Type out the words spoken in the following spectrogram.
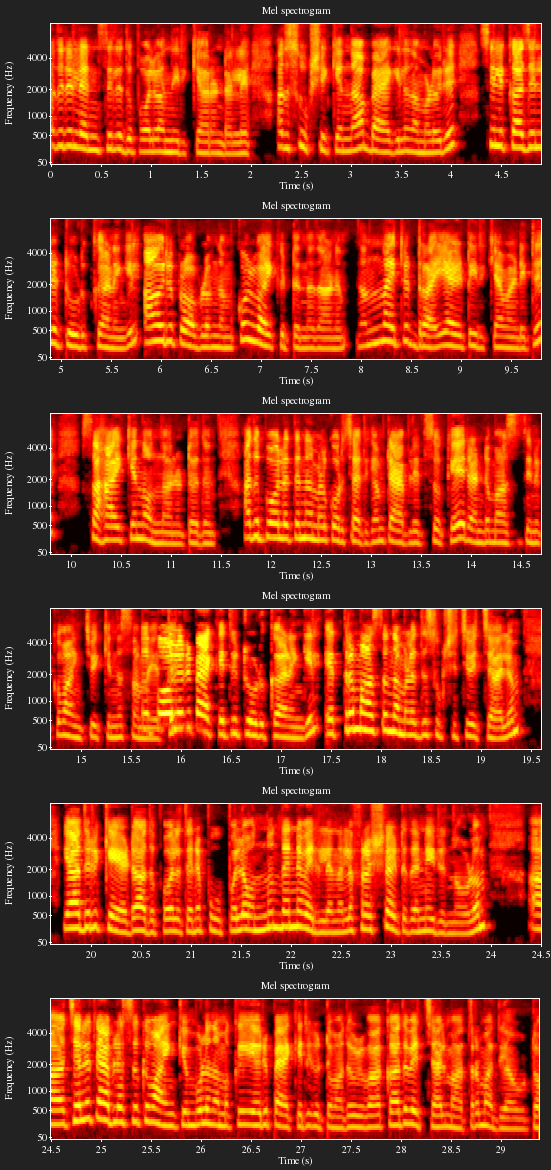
അതിന്റെ ലെൻസിൽ ഇതുപോലെ വന്നിരിക്കാറുണ്ടല്ലേ? അത് സൂക്ഷിക്കുന്ന ബാഗിൽ നമ്മളൊരു സിലിക്ക ജെൽ ഇട്ട് കൊടുക്കുകയാണെങ്കിൽ ആ ഒരു പ്രോബ്ലം നമുക്ക് ഒഴിവായി കിട്ടുന്നതാണ്. നന്നായിട്ട് ഡ്രൈ ആയിട്ട് ഇരിക്കാൻ വേണ്ടിയിട്ട് സഹായിക്കുന്ന ഒന്നാണ് കേട്ടോ അത് അതുപോലെ തന്നെ നമ്മൾ കുറച്ചധികം ടാബ്ലറ്റ്സ് ഒക്കെ രണ്ട് മാസത്തിനൊക്കെ വാങ്ങിച്ചു വെക്കുന്ന സമയത്ത് ഒരു പാക്കറ്റ് ഇട്ട് കൊടുക്കുകയാണെങ്കിൽ എത്ര മാസം നമ്മളത് സൂക്ഷിച്ചു വെച്ചാലും യാതൊരു കേടോ അതുപോലെ തന്നെ പൂപ്പലോ ഒന്നും തന്നെ വരില്ല. നല്ല ഫ്രഷ് ആയിട്ട് തന്നെ ഇരുന്നോളും. ചില ടാബ്ലറ്റ്സ് ഒക്കെ വാങ്ങിക്കുമ്പോൾ നമുക്ക് ഈ ഒരു പാക്കറ്റ് കിട്ടും. അത് ഒഴിവാക്കാതെ വെച്ചാൽ മാത്രം മതിയാവും കേട്ടോ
